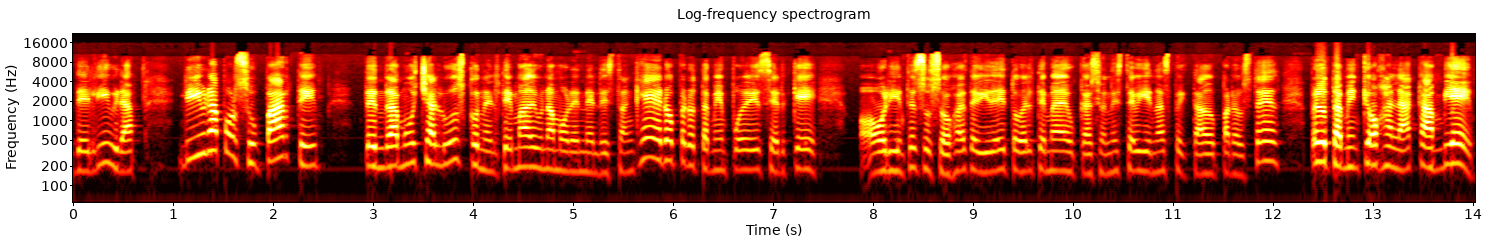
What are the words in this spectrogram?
de Libra. Libra, por su parte, tendrá mucha luz con el tema de un amor en el extranjero, pero también puede ser que oriente sus hojas de vida y todo el tema de educación esté bien aspectado para usted, pero también que ojalá cambie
